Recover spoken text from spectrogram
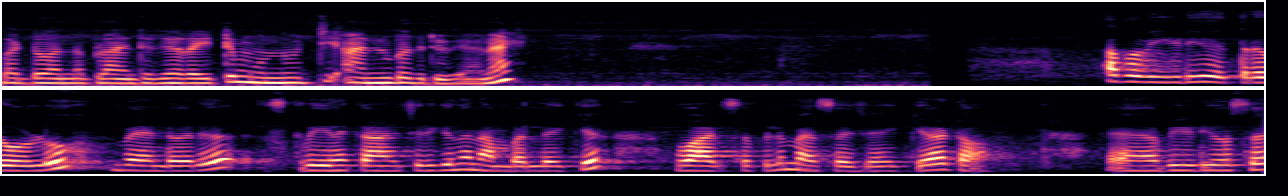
ബഡ് വന്ന പ്ലാന്റിന്റെ റേറ്റ് മുന്നൂറ്റി അൻപത് രൂപയാണേ. അപ്പോൾ വീഡിയോ ഇത്രയേ ഉള്ളൂ. വേണ്ടവർ സ്ക്രീനിൽ കാണിച്ചിരിക്കുന്ന നമ്പറിലേക്ക് വാട്സപ്പിൽ മെസ്സേജ് അയയ്ക്കുക കേട്ടോ. വീഡിയോസ്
